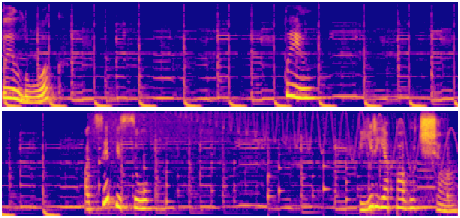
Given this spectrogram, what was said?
Пилок. Пил. А це пісок. Пір'я павича.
